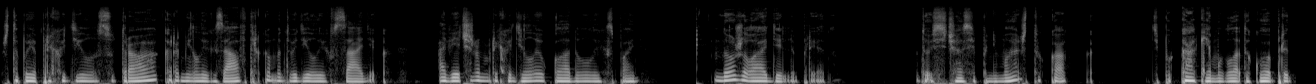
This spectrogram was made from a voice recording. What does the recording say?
чтобы я приходила с утра, кормила их завтраком, отводила их в садик, а вечером приходила и укладывала их спать. Но жила отдельно при этом. То есть сейчас я понимаю, что как, типа, как я могла такое пред,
